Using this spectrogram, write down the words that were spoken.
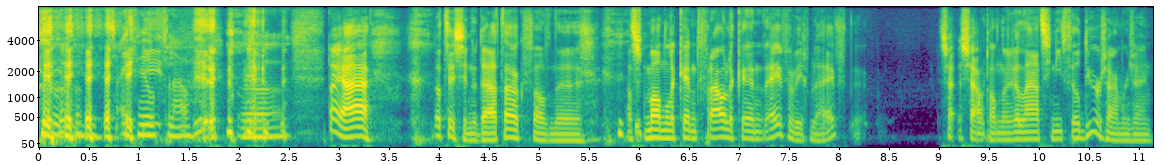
Dat is even heel flauw. Ja. Nou ja, dat is inderdaad ook van... eh, als het mannelijke en het vrouwelijke in het evenwicht blijft... eh, zou- zou dan een relatie niet veel duurzamer zijn?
